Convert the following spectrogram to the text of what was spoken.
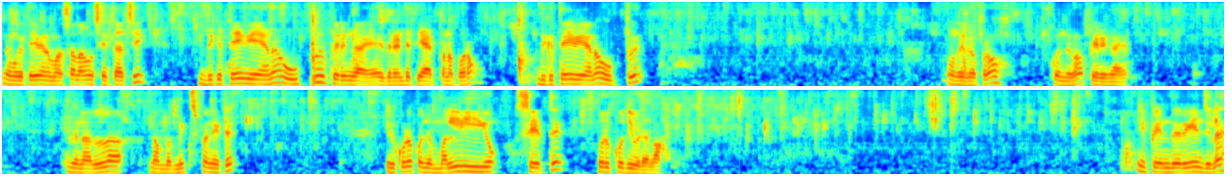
நமக்கு தேவையான மசாலாவும் சேர்த்தாச்சு. இதுக்கு தேவையான உப்பு பெருங்காயம் இது ரெண்டுத்தையும் ஆட் பண்ண போகிறோம் இதுக்கு தேவையான உப்பு அதுக்கப்புறம் கொஞ்சமாக பெருங்காயம். இது நல்லா நம்ம மிக்ஸ் பண்ணிவிட்டு இது கூட கொஞ்சம் மல்லியும் சேர்த்து ஒரு கொதி விடலாம். இப்போ இந்த ரேஞ்சில்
